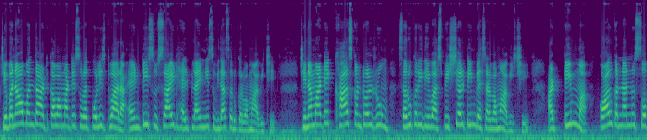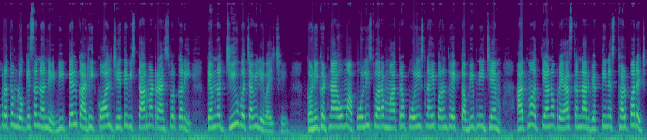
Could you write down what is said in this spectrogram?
જે બનાવો બનતા અટકાવવા માટે સુરત પોલીસ દ્વારા એન્ટી સુસાઇડ હેલ્પલાઇનની સુવિધા શરૂ કરવામાં આવી છે. જેના માટે ખાસ કંટ્રોલ રૂમ શરૂ કરી દેવા સ્પેશિયલ ટીમ બેસાડવામાં આવી છે. આ ટીમમાં કોલ કરનારનું સૌપ્રથમ લોકેશન અને ડિટેલ કાઢી કોલ જે તે વિસ્તારમાં ટ્રાન્સફર કરી તેમનો જીવ બચાવી લેવાય છે. ઘણી ઘટનાઓમાં પોલીસ દ્વારા માત્ર પોલીસ નહીં, પરંતુ એક તબીબની જેમ આત્મહત્યાનો પ્રયાસ કરનાર વ્યક્તિને સ્થળ પર જ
